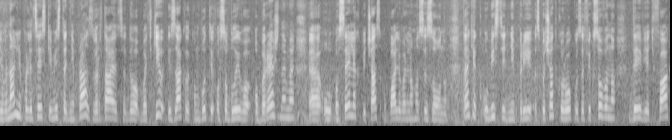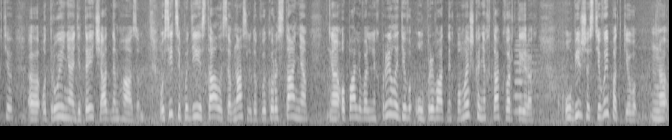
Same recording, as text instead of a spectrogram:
Ювенальні поліцейські міста Дніпра звертаються до батьків із закликом бути особливо обережними е, у оселях під час опалювального сезону. Так як у місті Дніпрі з початку року зафіксовано 9 фактів е, отруєння дітей чадним газом. Усі ці події сталися внаслідок використання е, опалювальних приладів у приватних помешканнях та квартирах. У більшості випадків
